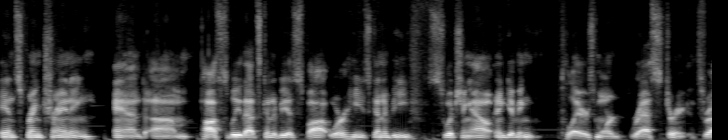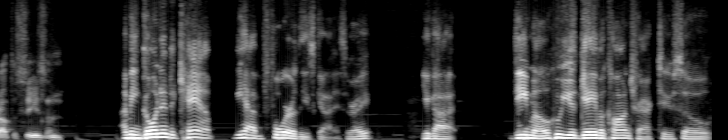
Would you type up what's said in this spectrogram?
in spring training and um, possibly that's going to be a spot where he's going to be switching out and giving players more rest during throughout the season. I mean, going into camp, we have four of these guys, right? You got Demo, who you gave a contract to, so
